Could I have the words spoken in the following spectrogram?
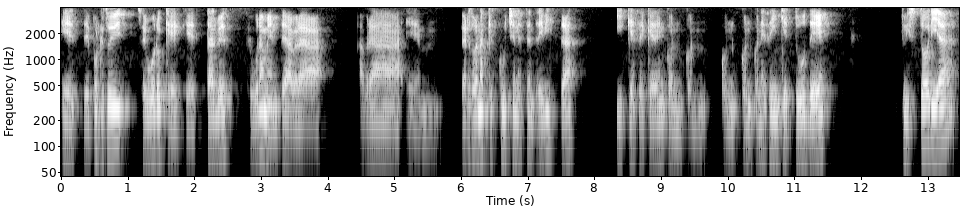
este, porque estoy seguro que, que tal vez, seguramente habrá, habrá eh, personas que escuchen esta entrevista y que se queden con, con, con, con esa inquietud de tu historia,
